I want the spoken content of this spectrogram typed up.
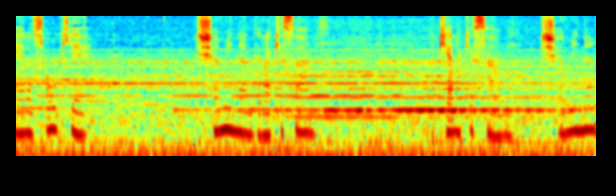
Ela só o que é. Chame-na dela que sabe. Aquela que sabe. Chame-na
